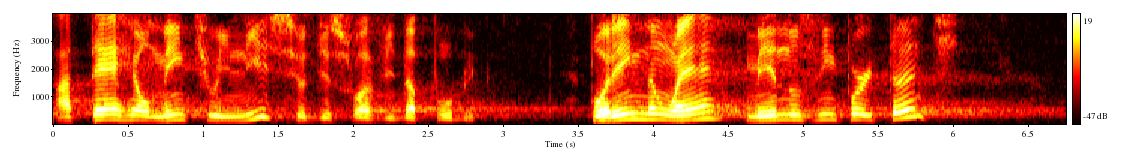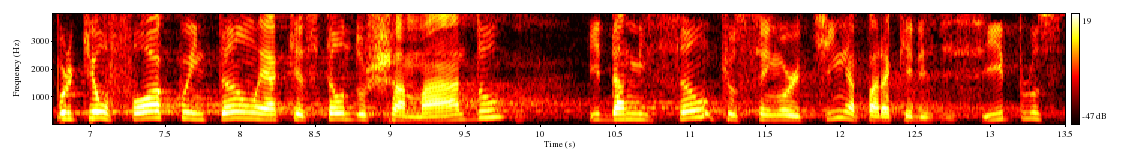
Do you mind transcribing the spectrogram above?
até realmente o início de sua vida pública. Porém, não é menos importante, porque o foco então é a questão do chamado e da missão que o Senhor tinha para aqueles discípulos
